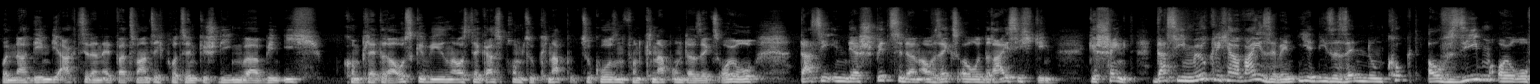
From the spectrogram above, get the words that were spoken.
Und nachdem die Aktie dann etwa 20 Prozent gestiegen war, bin ich komplett raus gewesen aus der Gazprom zu knapp, zu Kursen von knapp unter 6 Euro. Dass sie in der Spitze dann auf 6,30 Euro ging, geschenkt. Dass sie möglicherweise, wenn ihr diese Sendung guckt, auf 7,50 Euro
